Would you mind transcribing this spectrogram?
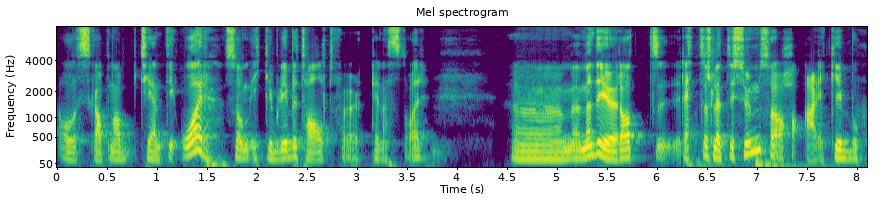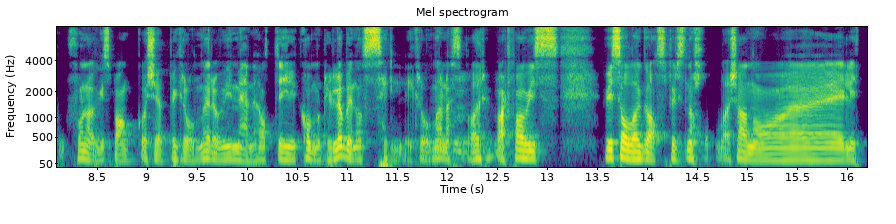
oljeselskapene har tjent i år, som ikke blir betalt før til neste år. Uh, men det gjør at rett og slett i sum så er det ikke behov for Norges Bank å kjøpe kroner, og vi mener at de kommer til å begynne å selge kroner neste år. I hvert fall hvis, hvis olje- og gassprisene holder seg nå eh, litt,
